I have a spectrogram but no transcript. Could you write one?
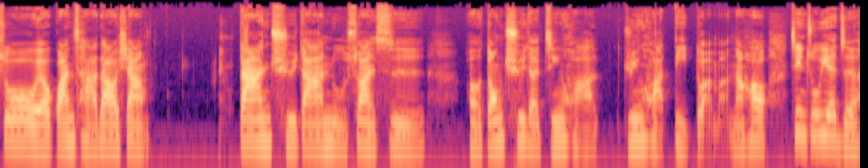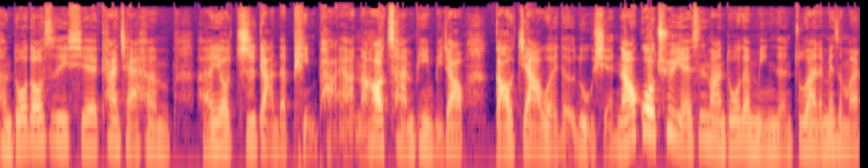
说我有观察到，像大安区大安路算是呃东区的精华。精华地段嘛，然后进驻业者很多都是一些看起来很很有质感的品牌啊，然后产品比较高价位的路线，然后过去也是蛮多的名人住在那边，什么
